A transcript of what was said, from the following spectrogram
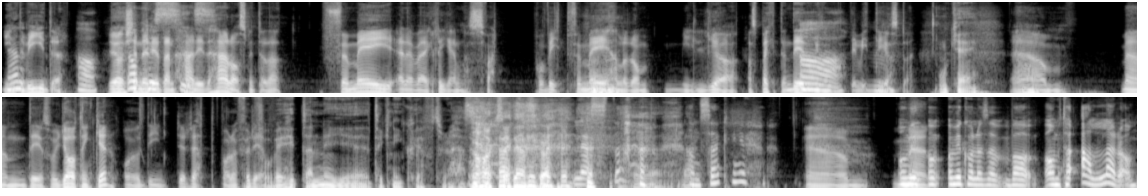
Men- individer. Ja, Jag känner redan precis. här i det här avsnittet att för mig är det verkligen svart på vitt. För mig Mm. handlar det om miljöaspekten. Det är Ah, liksom det viktigaste. Okej, Ehm, men det är så jag tänker och det är inte rätt bara för det. får vi hitta en ny eh, teknikchef tror jag. Ja, exakt. Nästa. Eh. Ansökningar. Ehm, Om, vi, om, om vi kollar så här, vad, om vi tar alla då,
